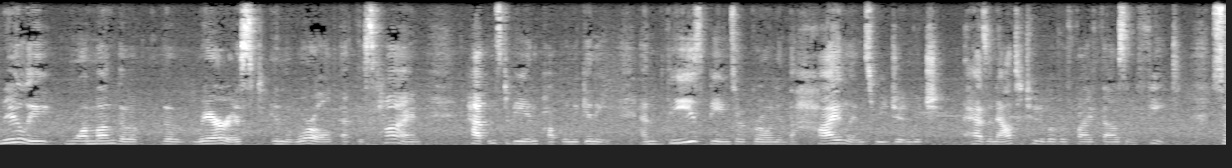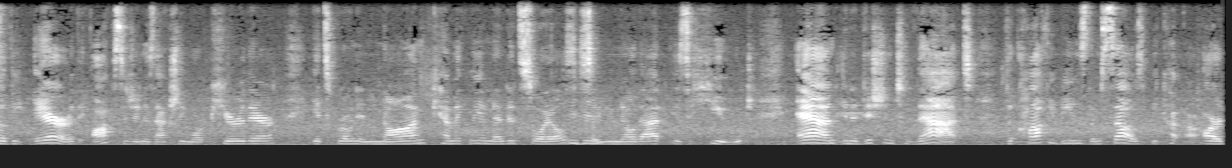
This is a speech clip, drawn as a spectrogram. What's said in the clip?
really among the, the rarest in the world at this time happens to be in Papua New Guinea. And these beans are grown in the highlands region, which has an altitude of over 5,000 feet. So the air, the oxygen is actually more pure there. It's grown in non-chemically amended soils, so mm-hmm. you know that is huge. And in addition to that, the coffee beans themselves beca- are,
